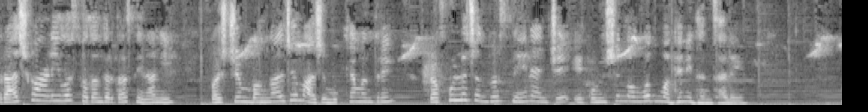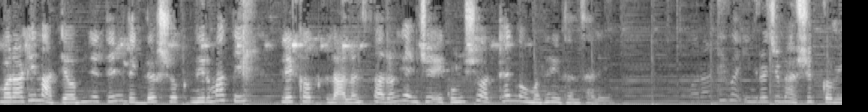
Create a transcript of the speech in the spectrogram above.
राजकारणी व स्वतंत्रता सेनानी पश्चिम बंगालचे माजी मुख्यमंत्री प्रफुल्लचंद्र सेन यांचे एकोणीसशे नव्वदमध्ये निधन झाले. मराठी नाट्य अभिनेते दिग्दर्शक निर्माते लेखक लालन सारंग यांचे एकोणीसशे अठ्ठ्याण्णवमध्ये निधन झाले. मराठी व इंग्रजी भाषिक कवी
